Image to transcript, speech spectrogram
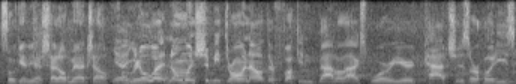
So again, yeah, shout out Madchild. Yeah, you real. know what? No one should be throwing out their fucking Battle Axe Warrior patches or hoodies,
